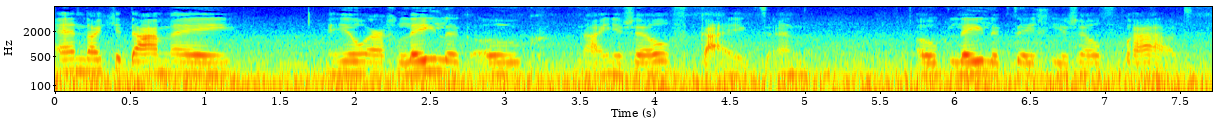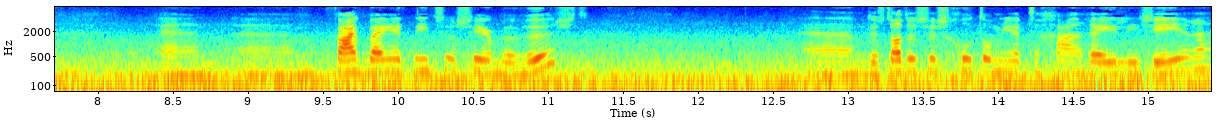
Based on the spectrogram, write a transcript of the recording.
en dat je daarmee heel erg lelijk ook naar jezelf kijkt en ook lelijk tegen jezelf praat. En vaak ben je het niet zozeer bewust. Um, dus dat is dus goed om je te gaan realiseren.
